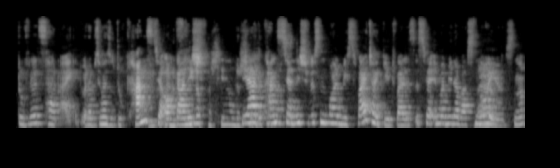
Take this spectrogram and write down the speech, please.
du willst halt eigentlich, oder beziehungsweise du kannst ja Wenn auch gar viele nicht. Ja, du kannst ja nicht wissen wollen, wie es weitergeht, weil es ist ja immer wieder was Ja. Neues. Ne?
